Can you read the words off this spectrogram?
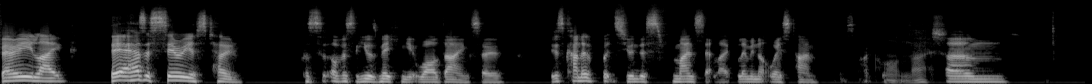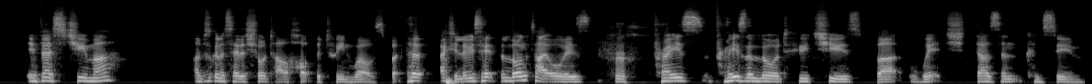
very like. It has a serious tone because obviously he was making it while dying, so it just kind of puts you in this mindset like let me not waste time it's quite cool Oh, nice. um Yves Tumor I'm just going to say the short title, "Hot Between Worlds." But the, actually, let me say it, the long title is "Praise Praise the Lord who chews, but which doesn't consume."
